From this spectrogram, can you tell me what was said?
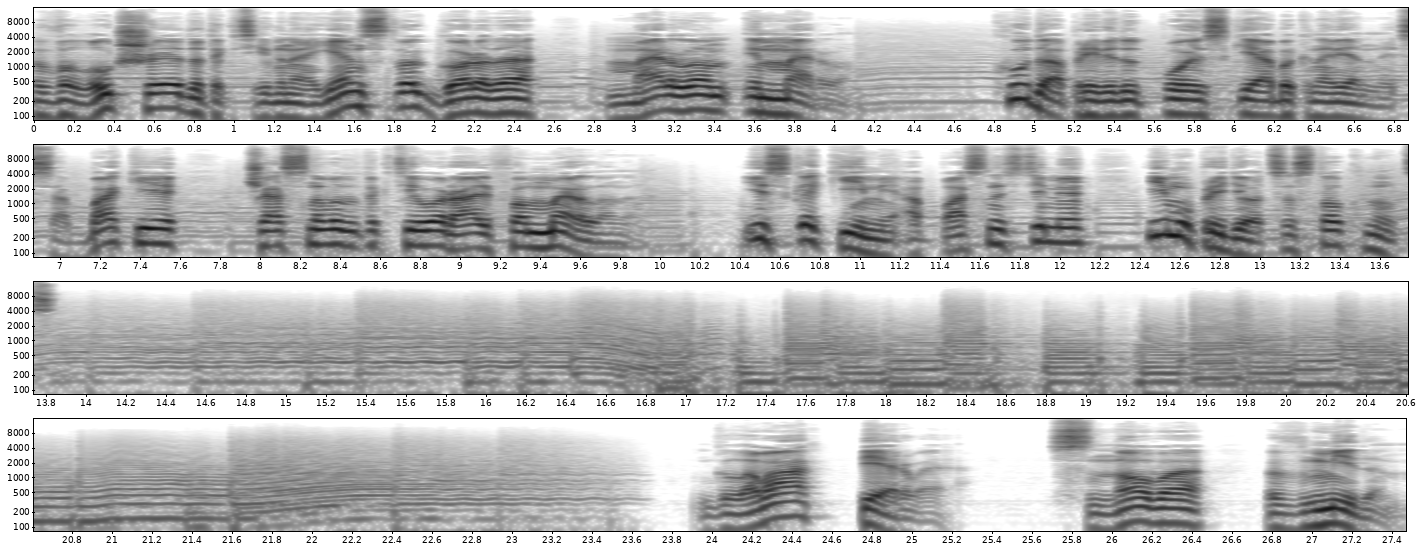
в лучшее детективное агентство города Мерлон и Мерлон. Куда приведут поиски обыкновенной собаки частного детектива Ральфа Мерлона? И с какими опасностями ему придется столкнуться? Глава первая. Снова в Миден.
